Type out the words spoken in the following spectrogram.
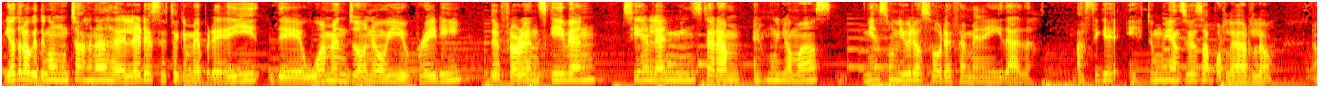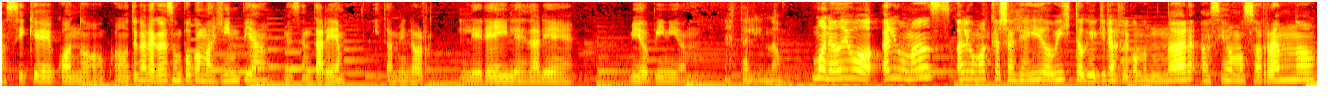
Y otro que tengo muchas ganas de leer es este que me pedí de Women Don't Know You Pretty, de Florence Given. Síguenla en Instagram, es muy lo más. Y es un libro sobre feminidad. Así que estoy muy ansiosa por leerlo. Así que cuando, cuando tenga la cabeza un poco más limpia, me sentaré y también lo leeré y les daré mi opinión. Está lindo. Bueno, digo, ¿algo más? ¿Algo más que hayas leído, visto, que quieras recomendar? Así vamos cerrando.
